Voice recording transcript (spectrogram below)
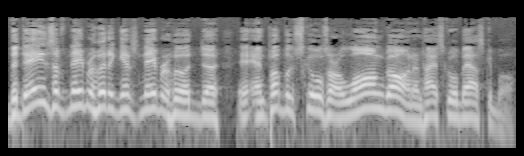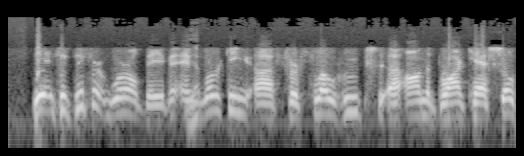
the days of neighborhood against neighborhood uh, and public schools are long gone in high school basketball. Yeah, it's a different world, Dave. And Yep. working uh, for FloHoops uh, on the broadcast, so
